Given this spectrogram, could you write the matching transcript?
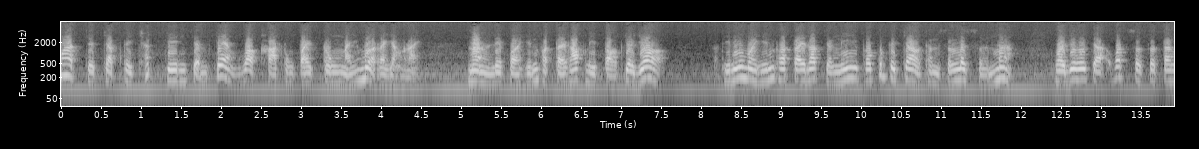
มารถจะจับได้ชัดเจนแจ่มแจ้งว่าขาดลงไปตรงไหนเมื่อไรอย่างไร นั่นเรียกว่าเห็นผัดไตรักนี่ตอบย่อๆทีนี้เมื่อเห็นผัดไตรักอย่างนี้ พระพุทธเจ้าท่านสรรเสริญมาก วโยจะวัสสตัง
